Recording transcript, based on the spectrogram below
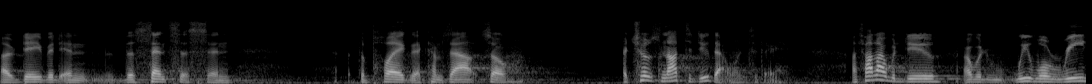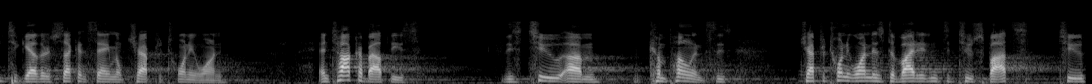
of David and the census and the plague that comes out. So, I chose not to do that one today. I thought I would do, I would, we will read together 2 Samuel chapter 21 and talk about these, these two um, components. These, chapter 21 is divided into two spots, two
